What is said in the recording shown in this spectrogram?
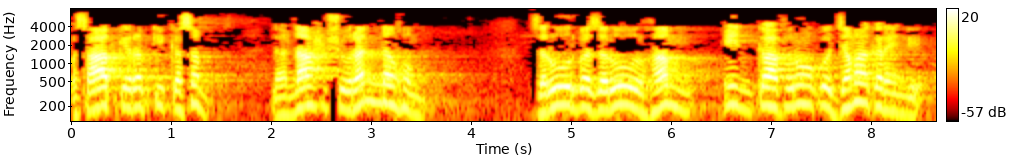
پساب کے رب کی قسم شرن ضرور ب ضرور ہم ان کافروں کو جمع کریں گے۔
